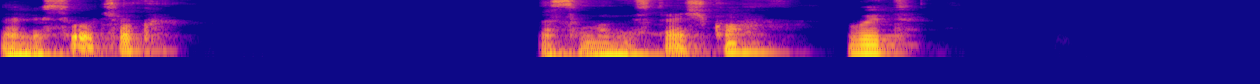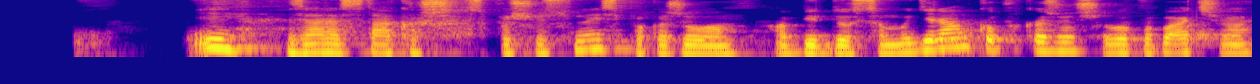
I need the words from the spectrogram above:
На лісочок. На саме містечко вид. І зараз також спущусь вниз, покажу вам обіду саму ділянку, покажу, щоб ви побачили.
